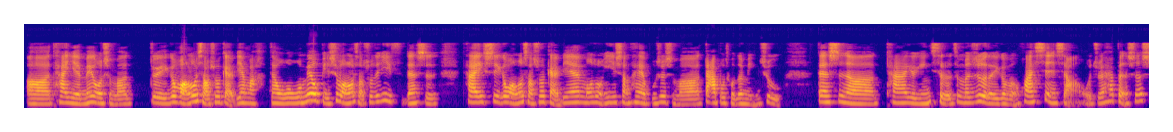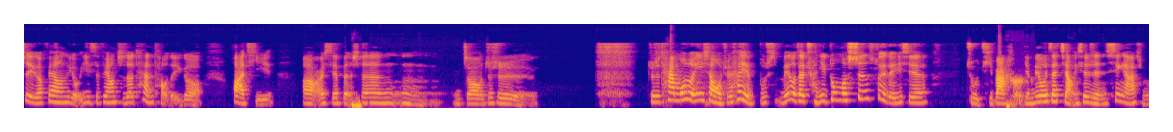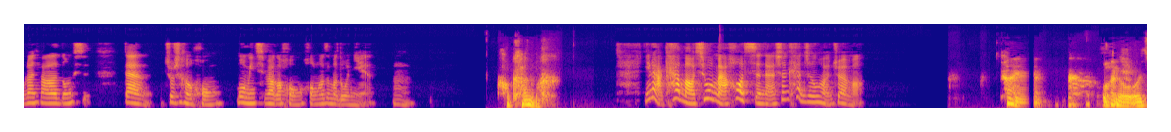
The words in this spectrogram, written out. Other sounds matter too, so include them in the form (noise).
啊，它也没有什么对一个网络小说改编嘛，但我我没有鄙视网络小说的意思，但是它是一个网络小说改编，某种意义上它也不是什么大部头的名著。但是呢，它又引起了这么热的一个文化现象，我觉得它本身是一个非常有意思、非常值得探讨的一个话题啊，而且本身，嗯，你知道，就是就是他某种意义上，我觉得他也不是没有在传递多么深邃的一些主题吧，也没有在讲一些人性啊什么乱七八糟的东西，但就是很红，莫名其妙的红，红了这么多年，嗯，好看吗？(laughs) 你俩看吗？其实我蛮好奇的，男生看《甄嬛传》吗？看一眼，我我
